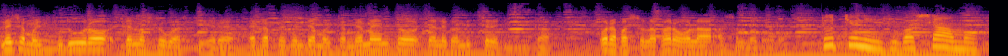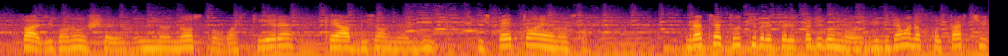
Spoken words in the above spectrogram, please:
Noi siamo il futuro del nostro quartiere e rappresentiamo il cambiamento delle condizioni di vita Ora passo la parola a Salvatore. Tutti uniti possiamo far riconoscere il nostro quartiere che ha bisogno di rispetto e onestà. Grazie a tutti per essere stati con noi, vi invitiamo ad ascoltarci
